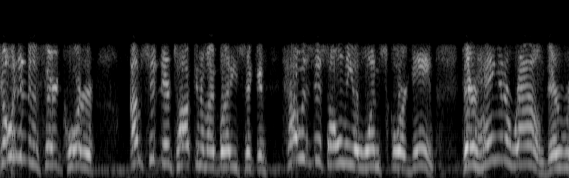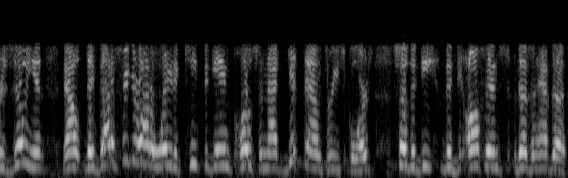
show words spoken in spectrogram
going into the third quarter – I'm sitting there talking to my buddies thinking, how is this only a one score game? They're hanging around. They're resilient. Now, they've got to figure out a way to keep the game close and not get down three scores so the, the de- offense doesn't have the,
